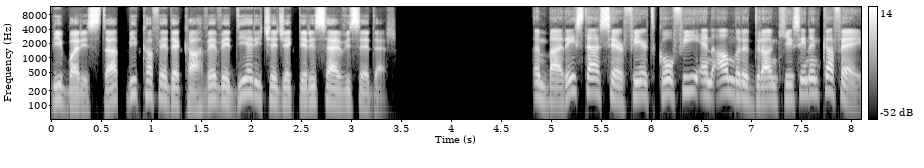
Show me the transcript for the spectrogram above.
Bir barista, bir kafede kahve ve diğer içecekleri servis eder. Een barista serveert koffie en andere drankjes in een café.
